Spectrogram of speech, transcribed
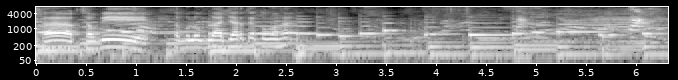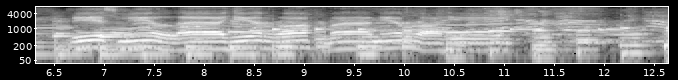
Sok, cobi sebelum belajar teh kumaha? Bismillahirrahmanirrahim. Iya,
